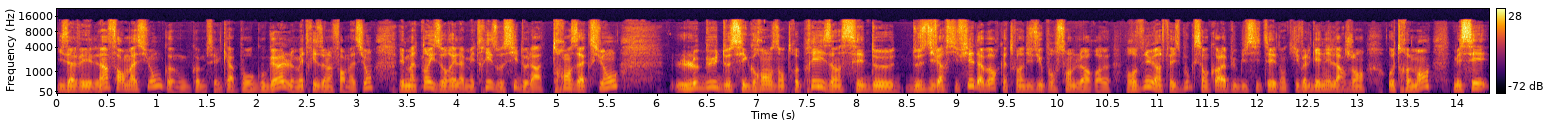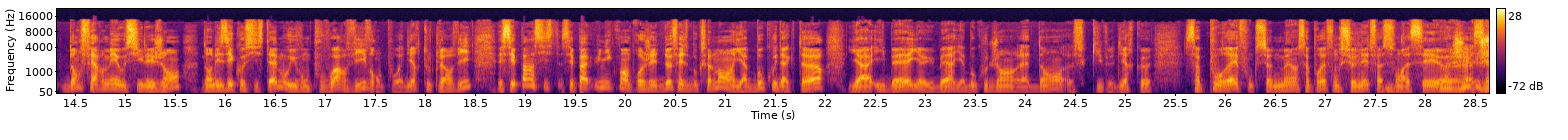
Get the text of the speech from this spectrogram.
ils avaient l'information, comme comme c'est le cas pour Google, la maîtrise de l'information, et maintenant ils auraient la maîtrise aussi de la transaction. Le but de ces grandes entreprises, hein, c'est de, de, se diversifier. D'abord, 98% de leurs euh, revenus, hein, Facebook, c'est encore la publicité, donc ils veulent gagner l'argent autrement. Mais c'est d'enfermer aussi les gens dans les écosystèmes où ils vont pouvoir vivre, on pourrait dire, toute leur vie. Et c'est pas c'est pas uniquement un projet de Facebook seulement. Hein. Il y a beaucoup d'acteurs. Il y a eBay, il y a Uber, il y a beaucoup de gens là-dedans, ce qui veut dire que ça pourrait fonctionner, ça pourrait fonctionner de façon assez. Euh, assez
